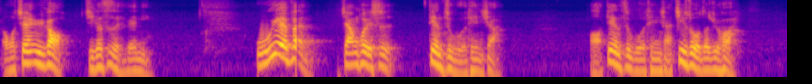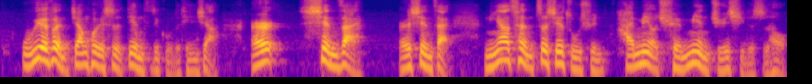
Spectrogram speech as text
我今天预告几个字给你，五月份将会是电子股的天下哦，电子股的天下，记住我这句话，五月份将会是电子股的天下。而现在，而现在你要趁这些族群还没有全面崛起的时候，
